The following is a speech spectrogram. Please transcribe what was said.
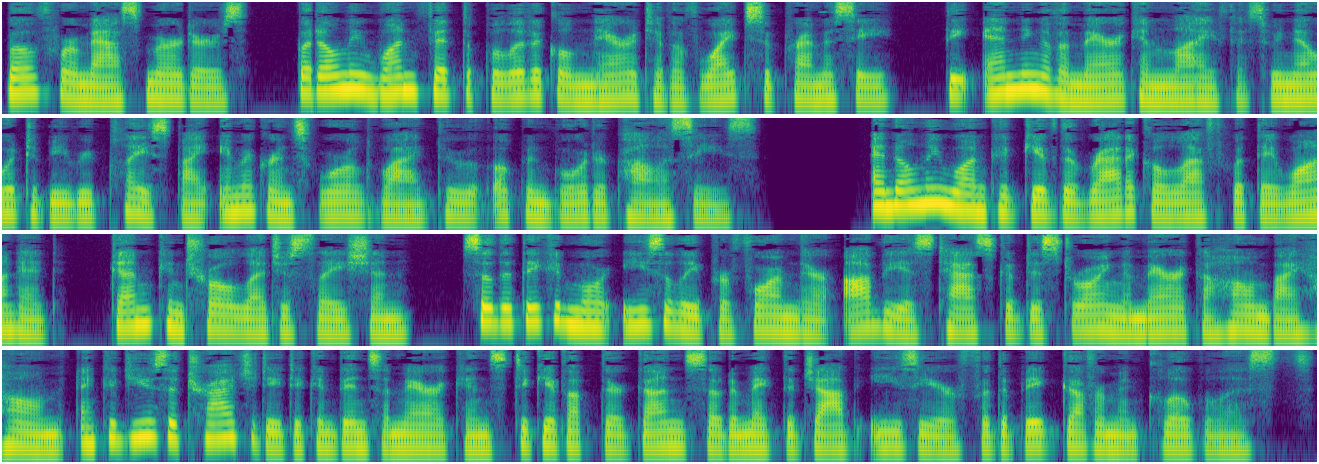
Both were mass murders, but only one fit the political narrative of white supremacy, the ending of American life as we know it to be replaced by immigrants worldwide through open border policies. And only one could give the radical left what they wanted gun control legislation, so that they could more easily perform their obvious task of destroying America home by home and could use a tragedy to convince Americans to give up their guns so to make the job easier for the big government globalists.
